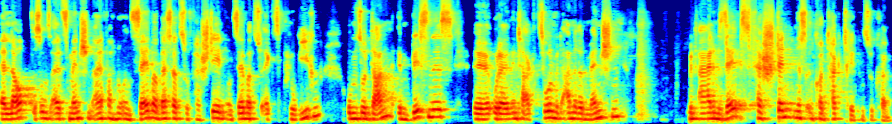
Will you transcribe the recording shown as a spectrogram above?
erlaubt es uns als Menschen einfach nur uns selber besser zu verstehen, uns selber zu explorieren, um so dann im Business äh, oder in Interaktion mit anderen Menschen mit einem Selbstverständnis in Kontakt treten zu können.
